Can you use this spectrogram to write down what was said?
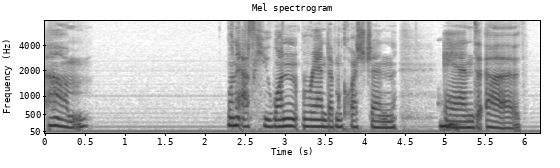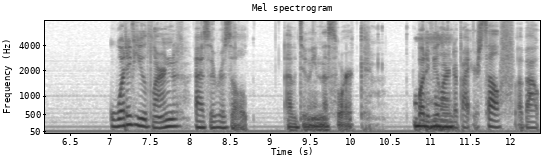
Um, I want to ask you one random question. Mm-hmm. And uh, what have you learned as a result of doing this work? What mm-hmm. have you mm-hmm. learned about yourself, about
